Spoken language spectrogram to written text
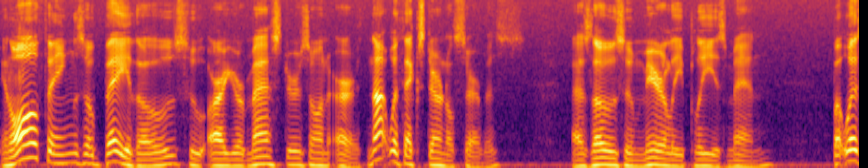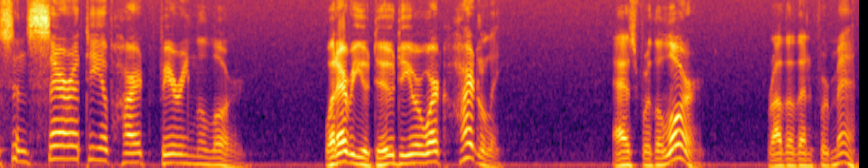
in all things obey those who are your masters on earth, not with external service, as those who merely please men, but with sincerity of heart, fearing the Lord. Whatever you do, do your work heartily, as for the Lord, rather than for men,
